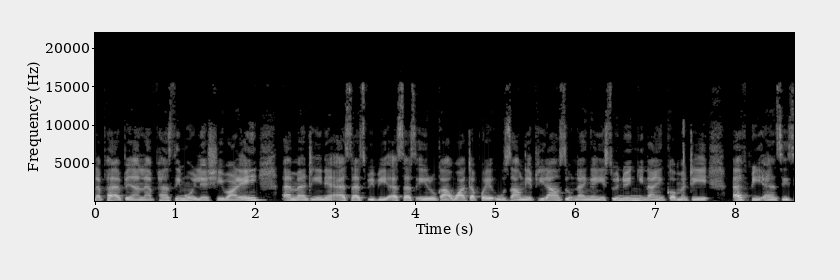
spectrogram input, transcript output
နှစ်ဖက်အပြန်အလှန်ဖမ်းဆီးမှုတွေလည်းရှိပါတယ်။ MND နဲ့ SSPB SSA တို့ကဝါတပ်ဖွဲ့ဦးဆောင်တဲ့ပြည်ထောင်စုနိုင်ငံရေးဆွေးနွေးညှိနှိုင်းကော်မတီ FPNCC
